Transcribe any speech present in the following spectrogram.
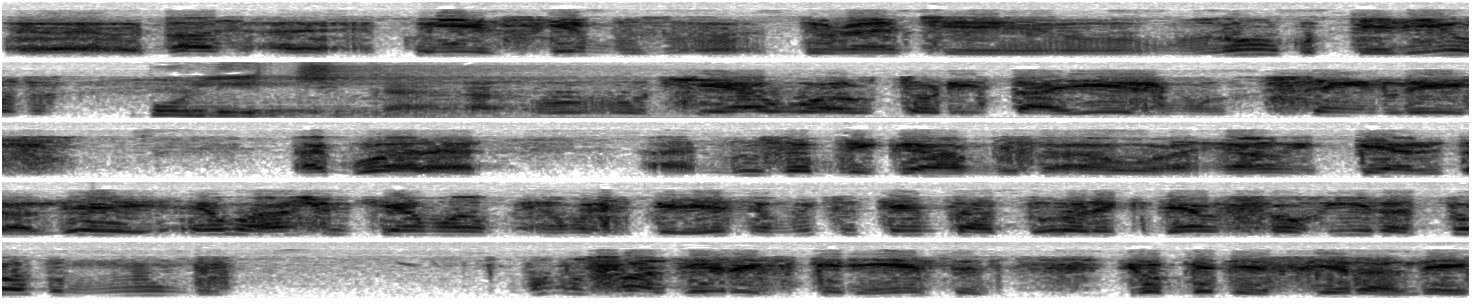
uh, nós uh, conhecemos durante um longo período política o, o, que é o autoritarismo sem lei. Agora, nos obrigarmos ao, ao império da lei, eu acho que é uma, é uma experiência muito tentadora que deve sorrir a todo mundo. Vamos fazer a experiência de obedecer à lei.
